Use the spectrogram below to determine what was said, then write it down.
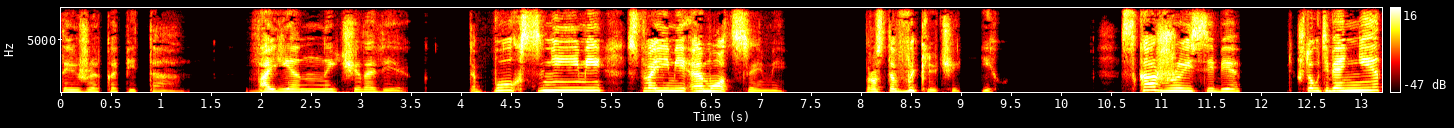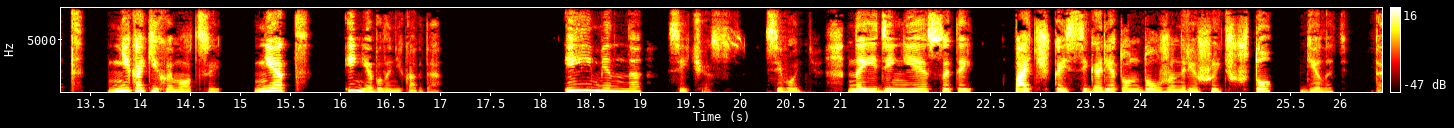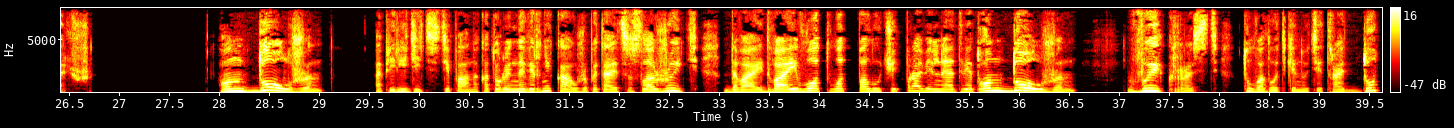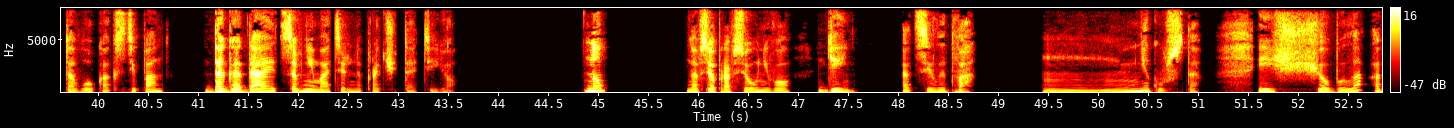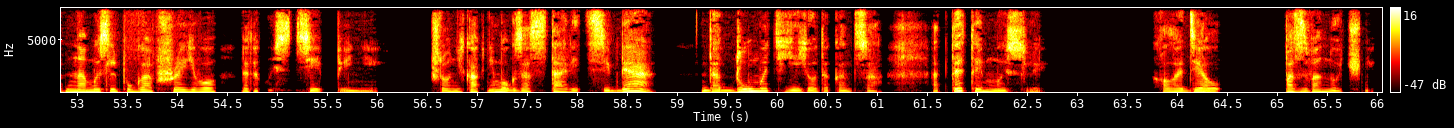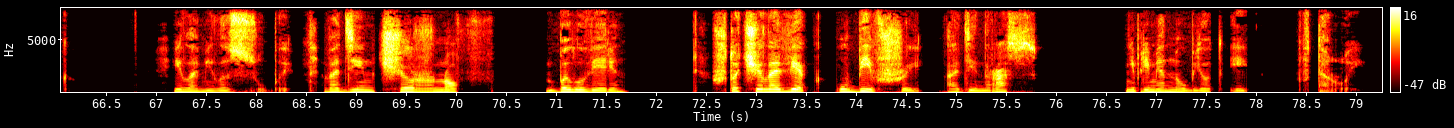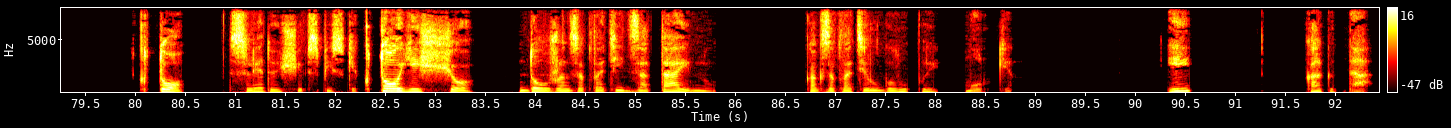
Ты же капитан, военный человек. Да бог с ними, с твоими эмоциями. Просто выключи их. Скажи себе, что у тебя нет никаких эмоций, нет и не было никогда. Именно сейчас, сегодня, наедине с этой пачкой сигарет он должен решить, что делать дальше. Он должен опередить Степана, который наверняка уже пытается сложить два и два, и вот-вот получит правильный ответ. Он должен выкрасть ту Володькину тетрадь до того, как Степан догадается внимательно прочитать ее. Ну, на все про все у него день от силы два. М -м, не густо. И еще была одна мысль, пугавшая его до такой степени, что он никак не мог заставить себя додумать ее до конца. От этой мысли холодел позвоночник и ломило зубы. Вадим Чернов был уверен, что человек, убивший один раз, непременно убьет и второй. Кто следующий в списке? Кто еще должен заплатить за тайну, как заплатил глупый Муркин? И когда?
